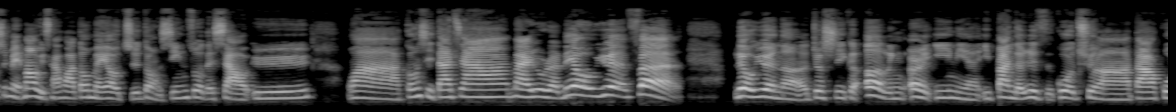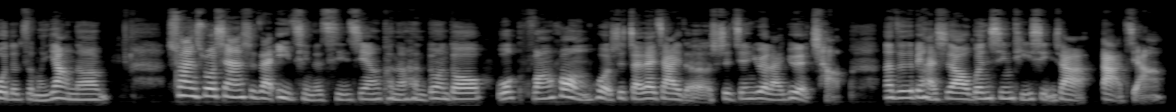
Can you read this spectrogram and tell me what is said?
是美貌与才华都没有，只懂星座的小鱼。哇，恭喜大家迈入了六月份。六月呢，就是一个二零二一年一半的日子过去啦。大家过得怎么样呢？虽然说现在是在疫情的期间，可能很多人都 work from home 或者是宅在家里的时间越来越长。那在这边还是要温馨提醒一下大家。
